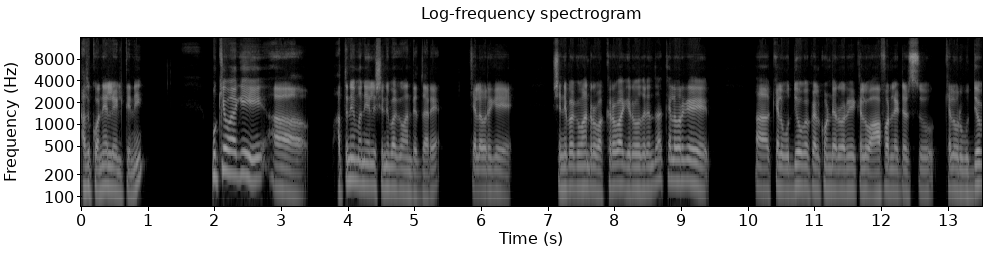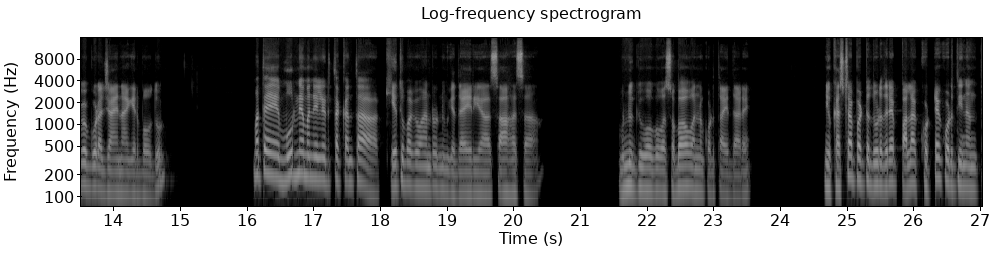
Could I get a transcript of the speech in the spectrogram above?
ಅದು ಕೊನೆಯಲ್ಲಿ ಹೇಳ್ತೀನಿ. ಮುಖ್ಯವಾಗಿ ಹತ್ತನೇ ಮನೆಯಲ್ಲಿ ಶನಿ ಭಗವಾನರಿದ್ದಾರೆ. ಕೆಲವರಿಗೆ ಶನಿ ಭಗವಾನರು ವಕ್ರವಾಗಿರೋದರಿಂದ ಕೆಲವರಿಗೆ ಕೆಲವು ಉದ್ಯೋಗ ಕಳ್ಕೊಂಡಿರೋರಿಗೆ ಕೆಲವು ಆಫರ್ ಲೆಟರ್ಸು ಕೆಲವರು ಉದ್ಯೋಗಕ್ಕೆ ಕೂಡ ಜಾಯ್ನ್ ಆಗಿರ್ಬೋದು. ಮತ್ತು ಮೂರನೇ ಮನೆಯಲ್ಲಿರ್ತಕ್ಕಂಥ ಕೇತು ಭಗವಾನರು ನಿಮಗೆ ಧೈರ್ಯ, ಸಾಹಸ, ಮುನ್ನುಗ್ಗಿ ಹೋಗುವ ಸ್ವಭಾವವನ್ನು ಕೊಡ್ತಾ ಇದ್ದಾರೆ. ನೀವು ಕಷ್ಟಪಟ್ಟು ದುಡಿದ್ರೆ ಫಲ ಕೊಟ್ಟೆ ಕೊಡ್ತೀನಂತ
